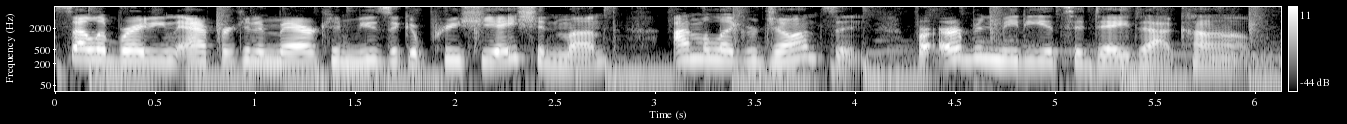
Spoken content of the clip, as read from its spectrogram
Celebrating African American Music Appreciation Month, I'm Allegra Johnson for UrbanMediaToday.com.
